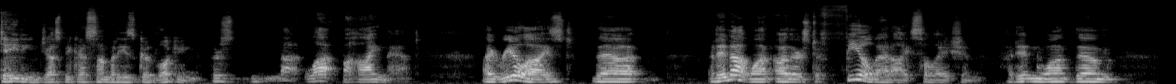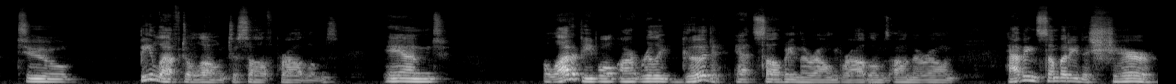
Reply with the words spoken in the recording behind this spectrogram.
dating just because somebody's good looking. There's not a lot behind that. I realized that I did not want others to feel that isolation. I didn't want them to be left alone to solve problems. And a lot of people aren't really good at solving their own problems on their own. Having somebody to share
